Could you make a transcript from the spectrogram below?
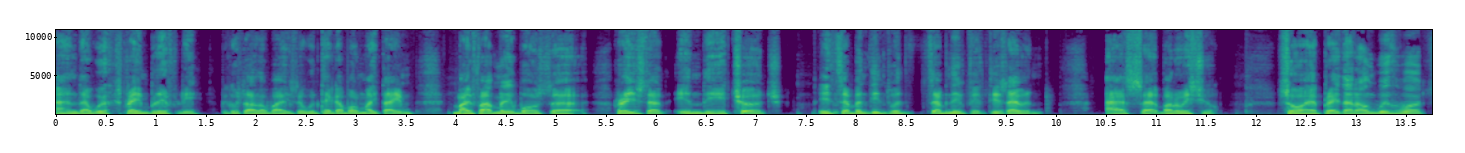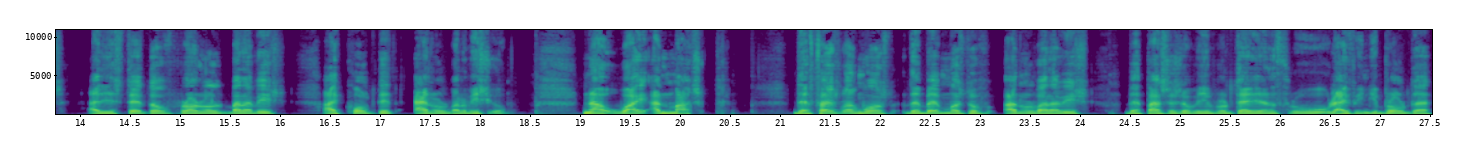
and I will explain briefly because otherwise it would take up all my time. My family was uh, registered in the church in 1757 as uh, Baravisio. So I played around with words, and instead of Ronald Barabich, I called it Arnold Baravisio. Now, why unmasked? The first one was the memoirs of Arnold Barabish the passage of Gibraltarian through life in Gibraltar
